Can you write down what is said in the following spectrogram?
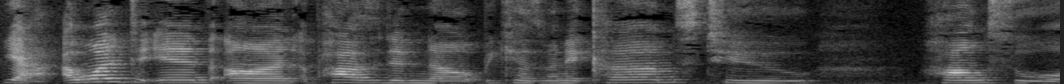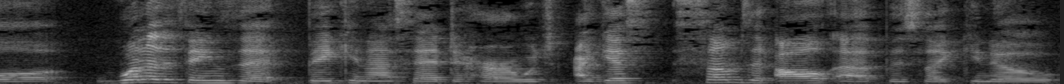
yeah, I wanted to end on a positive note because when it comes to Hong Sool, one of the things that Baek In-ha said to her, which I guess sums it all up, is like, you know,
